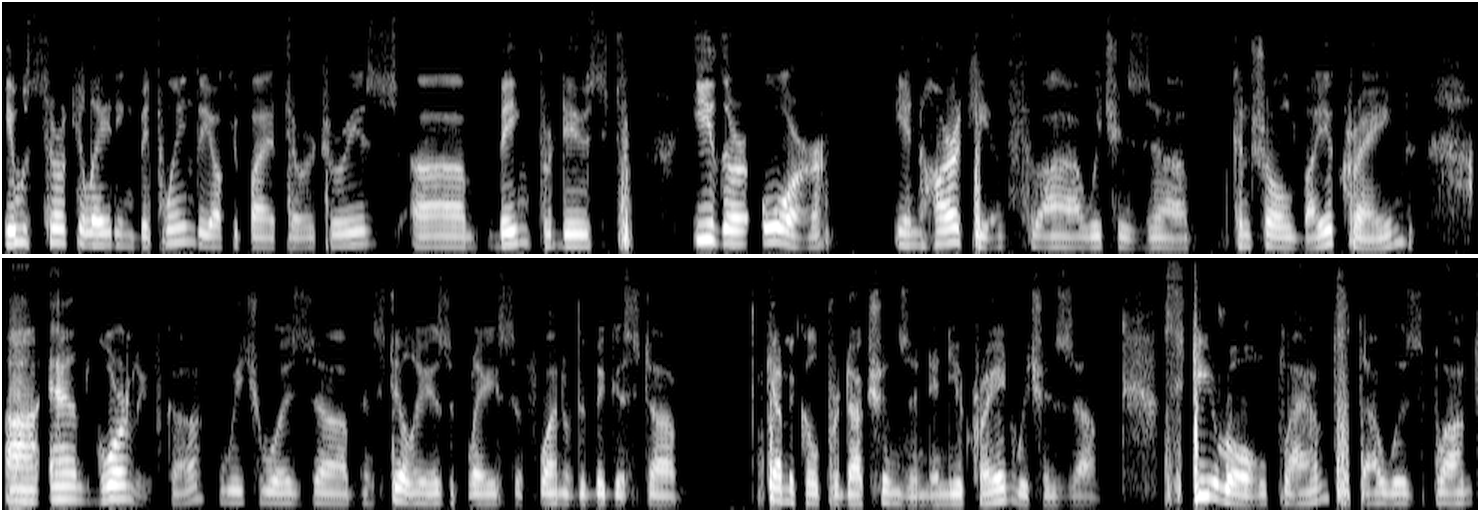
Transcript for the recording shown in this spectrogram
it was circulating between the occupied territories, uh, being produced either or in Kharkiv, uh, which is uh, controlled by Ukraine, uh, and Gorlivka, which was and still is a place of one of the biggest chemical productions in, in Ukraine, which is a Stirol plant that was plant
